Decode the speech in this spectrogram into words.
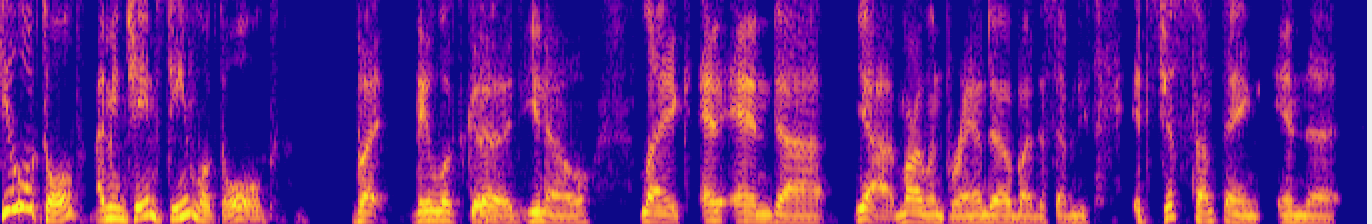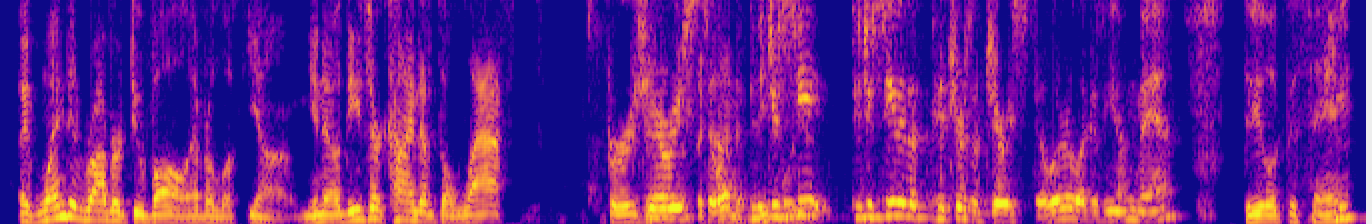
He looked old. I mean, James Dean looked old, but they looked Yeah. good, you know. Like and and uh, yeah, Marlon Brando by the seventies. It's just something in the like when did Robert Duvall ever look young? You know, these are kind of the last versions Jerry of the Stiller. kind of did you see? Did you see any of the pictures of Jerry Stiller like as a young man? Did he look the same?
